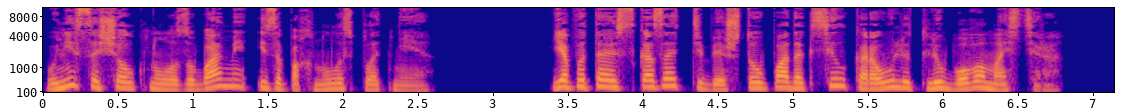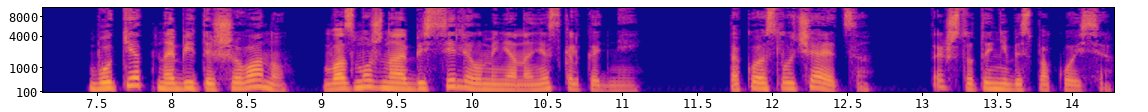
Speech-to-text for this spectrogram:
Униса щелкнула зубами и запахнулась плотнее. «Я пытаюсь сказать тебе, что упадок сил караулит любого мастера. Букет, набитый Шивану, возможно, обессилил меня на несколько дней. Такое случается, так что ты не беспокойся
